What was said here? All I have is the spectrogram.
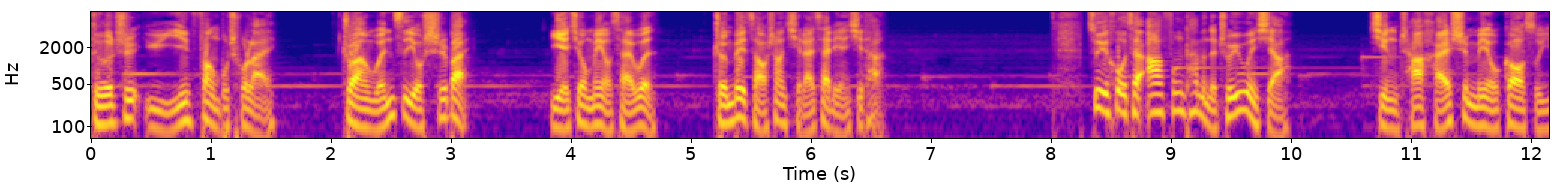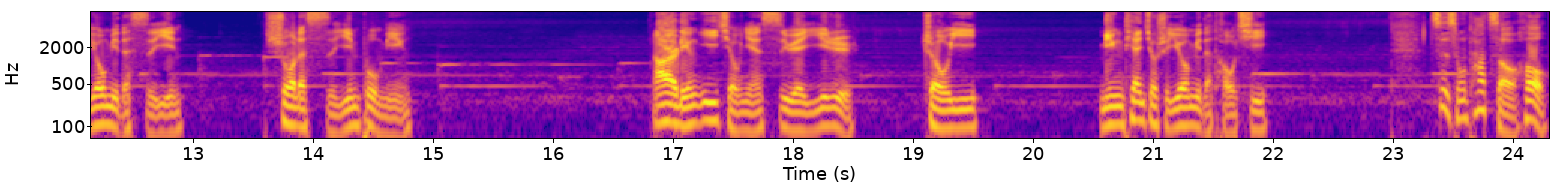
得知语音放不出来，转文字又失败，也就没有再问，准备早上起来再联系他。最后，在阿峰他们的追问下，警察还是没有告诉优米的死因，说了死因不明。二零一九年四月一日，周一，明天就是优米的头七。自从他走后，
